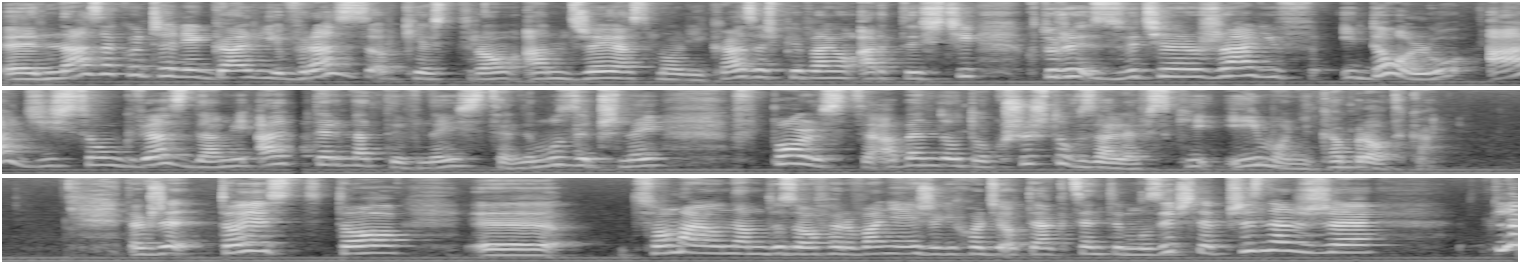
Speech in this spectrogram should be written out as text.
E, na zakończenie gali wraz z orkiestrą Andrzeja Smolika zaśpiewają artyści, którzy zwyciężali w Idolu, a dziś są gwiazdami alternatywnej sceny muzycznej w Polsce, a będą to Krzysztof Zalewski i Monika Brodka. Także to jest to, y, co mają nam do zaoferowania, jeżeli chodzi o te akcenty muzyczne. Przyznasz, że dla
